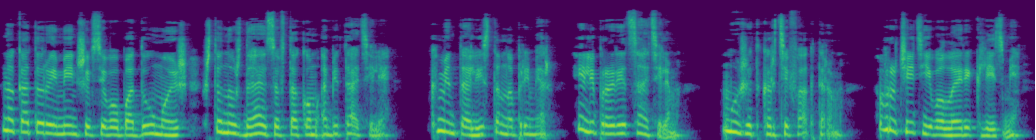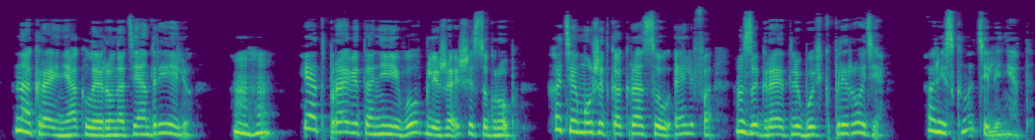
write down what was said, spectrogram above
на которые меньше всего подумаешь, что нуждаются в таком обитателе. К менталистам, например, или прорицателям. Может, к артефакторам. Вручить его Лэри Клизме, на крайняк Лэру Андреэлю. Угу. И отправят они его в ближайший сугроб. Хотя, может, как раз у эльфа взыграет любовь к природе. Рискнуть или нет?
